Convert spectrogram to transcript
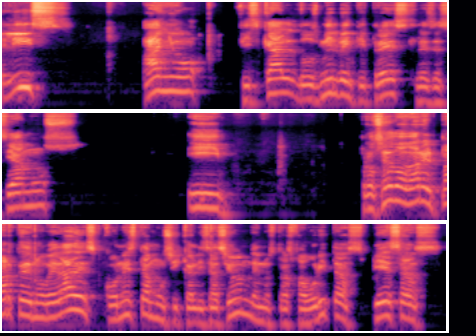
Feliz año fiscal 2023, les deseamos y procedo a dar el parte de novedades con esta musicalización de nuestras favoritas piezas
